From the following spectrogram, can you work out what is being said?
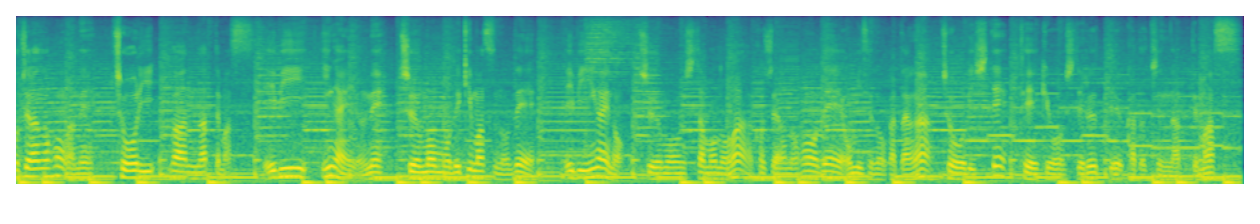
こちらの方がね調理場になってます。エビ以外のね注文もできますのでエビ以外の注文したものはこちらの方でお店の方が調理して提供してるっていう形になってます。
